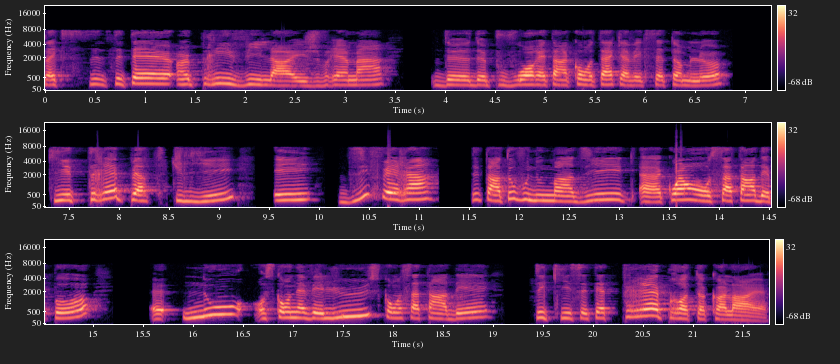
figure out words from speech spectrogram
Que C'était un privilège vraiment de, de pouvoir être en contact avec cet homme-là, qui est très particulier et différent. Tantôt, vous nous demandiez à quoi on s'attendait pas. Euh, nous, ce qu'on avait lu, ce qu'on s'attendait, c'est qu'il c'était très protocolaire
